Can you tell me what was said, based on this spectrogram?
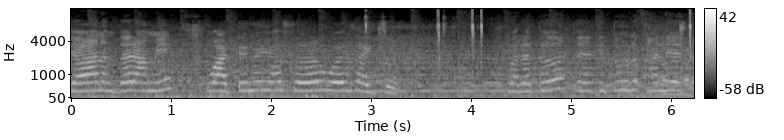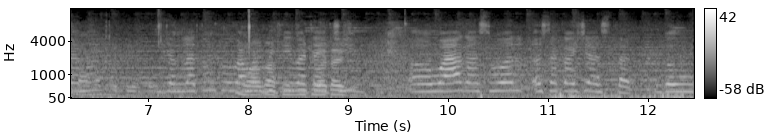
त्यानंतर आम्ही वाटेनं या सरळ वर जायचो. परत ते तिथून खाली येताना जंगलातून खूप आम्हाला भीती वाटायची. वाघ अस्वल सकाळचे असतात. गहू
